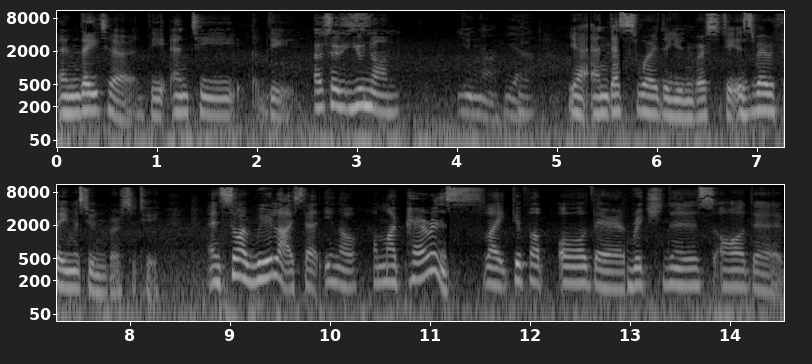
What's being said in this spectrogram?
and later the anti the Oh, so Yunnan. Yunnan, yeah. yeah. and that's where the university is very famous university. And so I realized that, you know, my parents like give up all their richness, all the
